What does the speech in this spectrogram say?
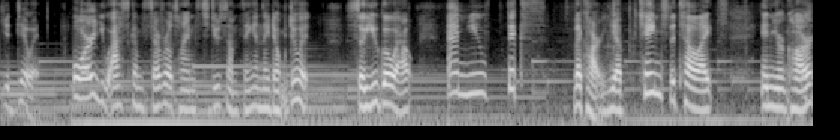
you do it, or you ask them several times to do something and they don't do it. So you go out and you fix the car. You change the tail lights in your car,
